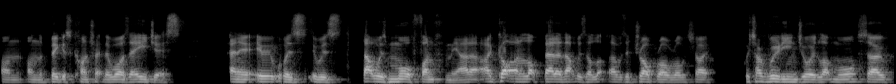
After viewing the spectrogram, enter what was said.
on on the biggest contract there was, Aegis, and it, it was it was that was more fun for me. I, I, got on a lot better. That was a lot, that was a job role which I which I really enjoyed a lot more. So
